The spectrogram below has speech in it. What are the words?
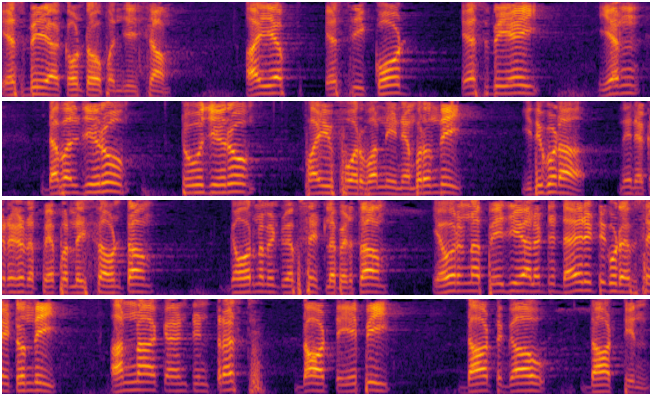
ఎస్బీఐ అకౌంట్ ఓపెన్ చేశాం. IFSC code SBI N double zero two zero five four one ఈ నెంబర్ ఉంది. ఇది కూడా నేను ఎక్కడెక్కడ పేపర్లో ఇస్తా ఉంటాం. గవర్నమెంట్ వెబ్సైట్లో పెడతాం. ఎవరన్నా పే చేయాలంటే డైరెక్ట్ కూడా వెబ్సైట్ ఉంది. Anna canteen trust dot AP dot gov dot in.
